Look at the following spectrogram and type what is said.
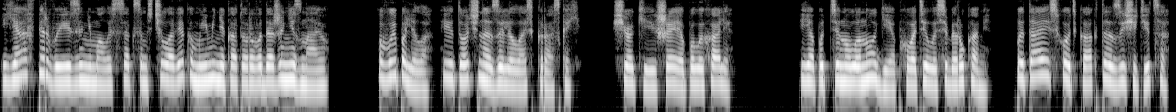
Я впервые занималась сексом с человеком, имени которого даже не знаю. Выпалила и точно залилась краской. Щеки и шея полыхали. Я подтянула ноги и обхватила себя руками пытаясь хоть как-то защититься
